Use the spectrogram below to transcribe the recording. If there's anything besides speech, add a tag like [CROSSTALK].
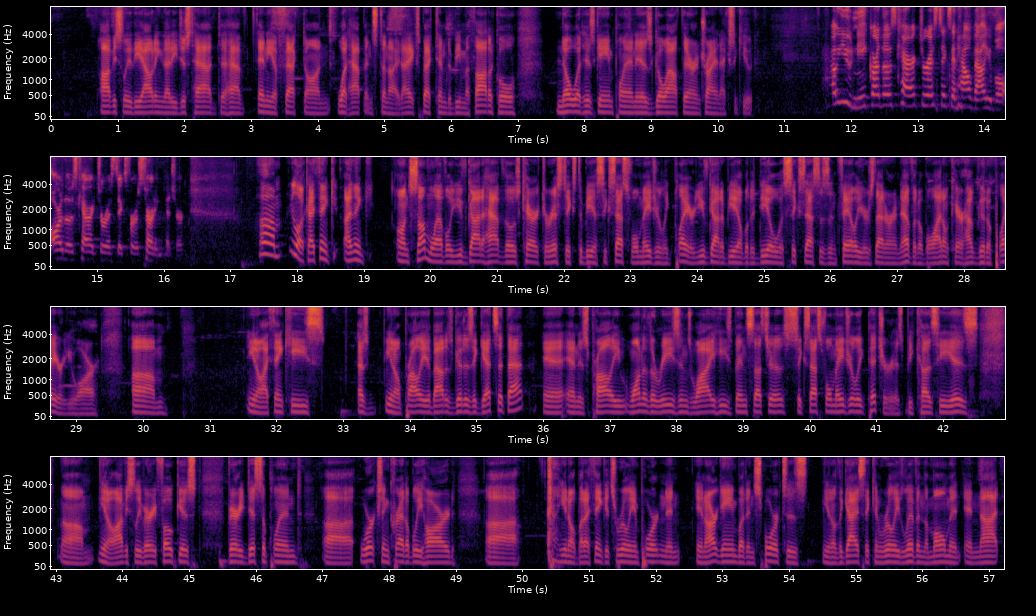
obviously the outing that he just had to have any effect on what happens tonight. I expect him to be methodical, know what his game plan is, go out there and try and execute. How unique are those characteristics and how valuable are those characteristics for a starting pitcher? Um, look, I think I think on some level, you've got to have those characteristics to be a successful major league player. You've got to be able to deal with successes and failures that are inevitable. I don't care how good a player you are. Um, you know, I think he's as you know probably about as good as it gets at that, and, and is probably one of the reasons why he's been such a successful major league pitcher is because he is, um, you know, obviously very focused, very disciplined, uh, works incredibly hard. Uh, [CLEARS THROAT] you know, but I think it's really important in in our game, but in sports is you know the guys that can really live in the moment and not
